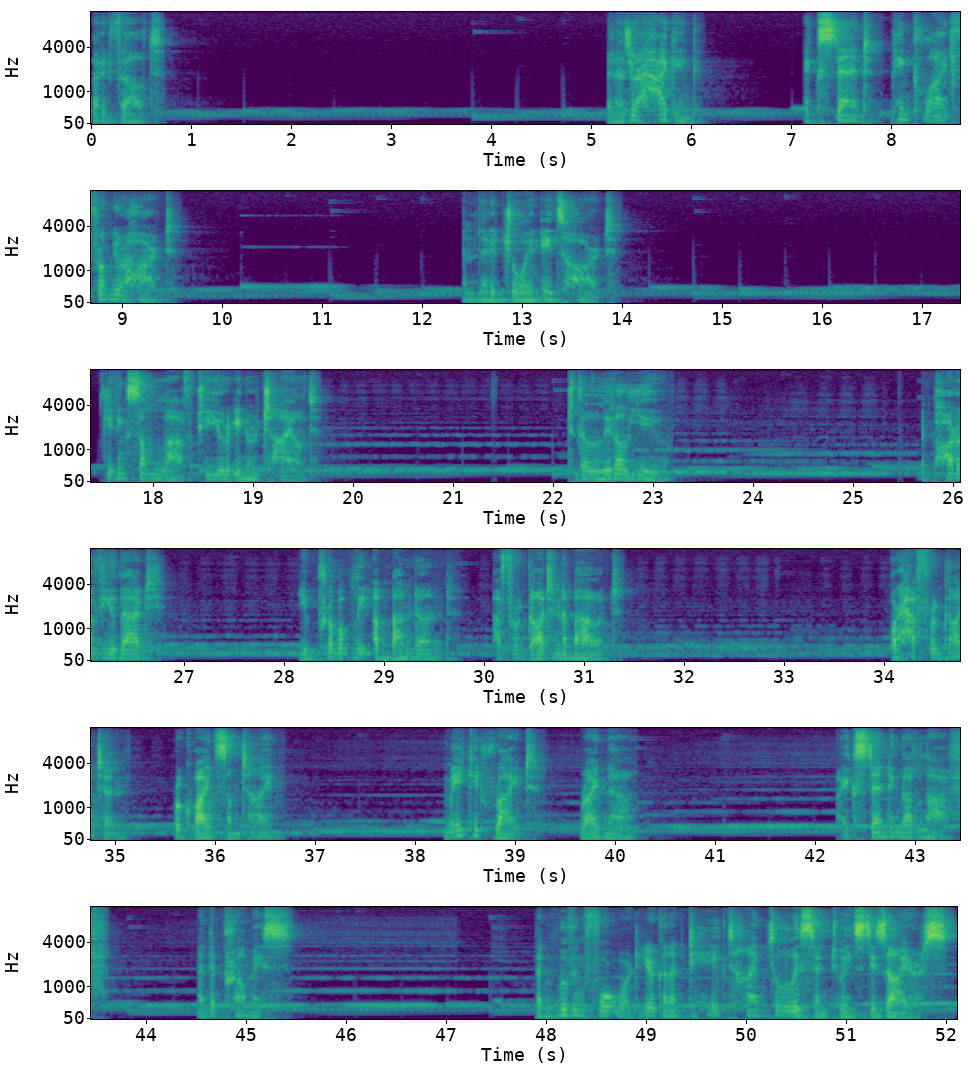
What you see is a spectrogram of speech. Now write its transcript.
that it felt. And as you're hugging, extend pink light from your heart and let it join its heart. Giving some love to your inner child, to the little you, a part of you that you probably abandoned, have forgotten about, or have forgotten for quite some time. Make it right right now by extending that love and the promise that moving forward, you're to take time to listen to its desires,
